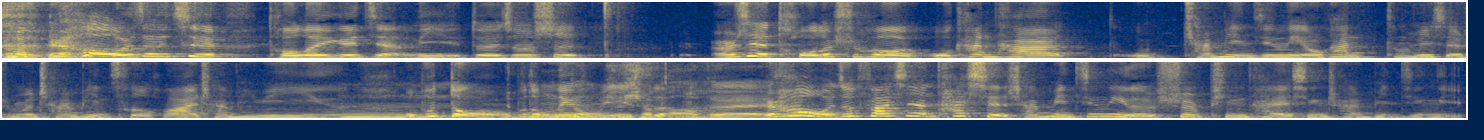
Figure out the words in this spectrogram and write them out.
然后我就去投了一个简历。对，就是，而且投的时候，我看他。我产品经理，我看腾讯写什么产品策划、产品运营，我不懂，我不懂那什么意思。对。然后我就发现他写产品经理的是平台型产品经理，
